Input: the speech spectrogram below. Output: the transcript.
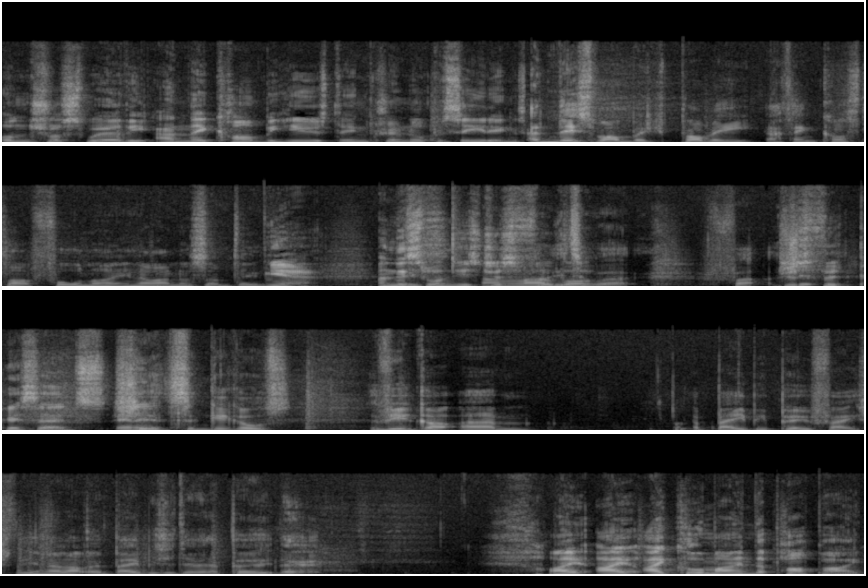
untrustworthy and they can't be used in criminal proceedings. and this one, which probably I think cost like four ninety nine or something. Yeah. And this one is just for what? work. Fuck, Just shit, for pissheads. shits and giggles. Have you got um a baby poo face? You know, like when babies are doing a poo. I, I, I call mine the Popeye.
